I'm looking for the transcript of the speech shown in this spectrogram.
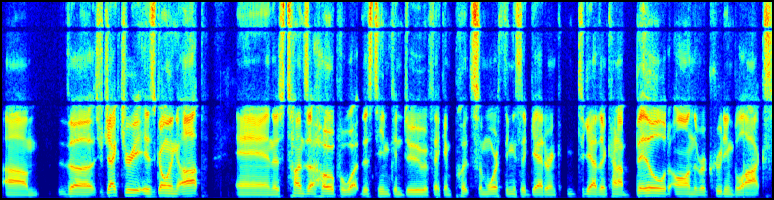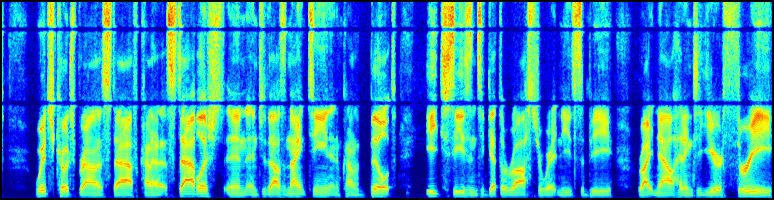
um, the trajectory is going up and there's tons of hope of what this team can do if they can put some more things together and together and kind of build on the recruiting blocks which coach brown and his staff kind of established in, in 2019 and kind of built each season to get the roster where it needs to be right now, heading to year three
